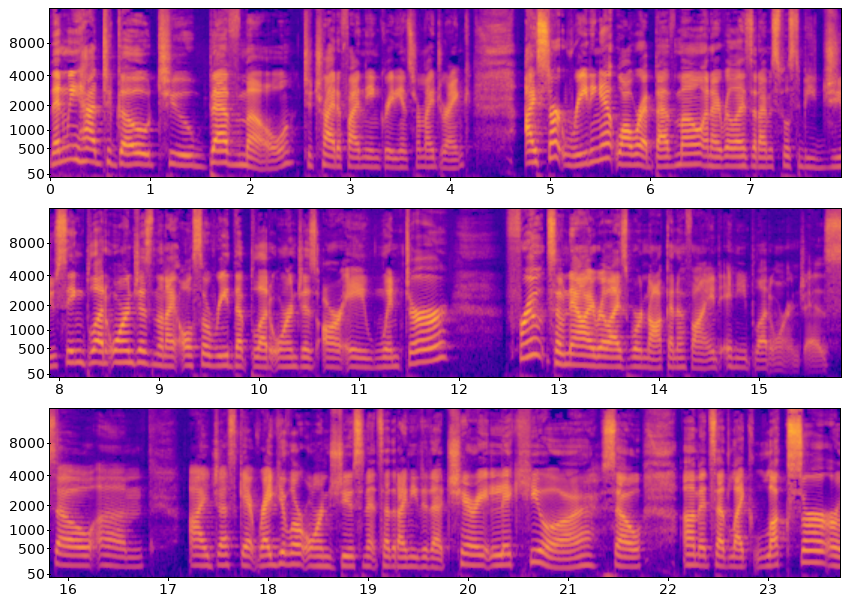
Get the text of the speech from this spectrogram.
Then we had to go to Bevmo to try to find the ingredients for my drink. I start reading it while we're at Bevmo and I realize that I'm supposed to be juicing blood oranges. And then I also read that blood oranges are a winter fruit. So now I realize we're not going to find any blood oranges. So um, I just get regular orange juice, and it said that I needed a cherry liqueur. So um, it said like Luxor or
